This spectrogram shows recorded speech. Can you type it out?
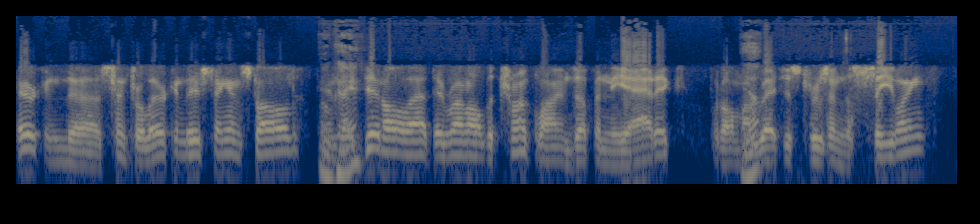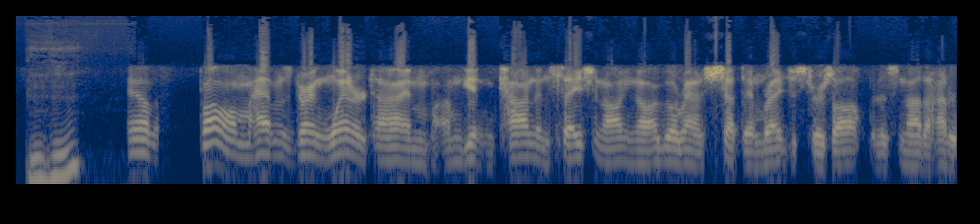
air con- uh, central air conditioning installed. And Okay. they did all that. They run all the trunk lines up in the attic, put all my Yep. registers in the ceiling. Mm-hmm. Now, the problem is during winter time, I'm getting condensation on. You know, I'll go around and shut them registers off, but it's not 100%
